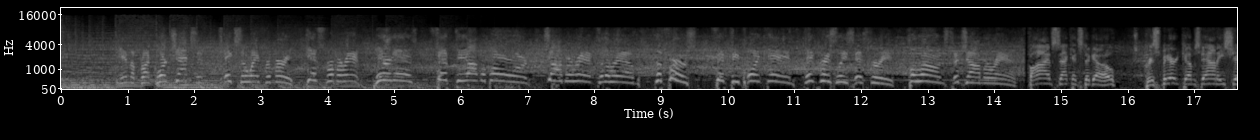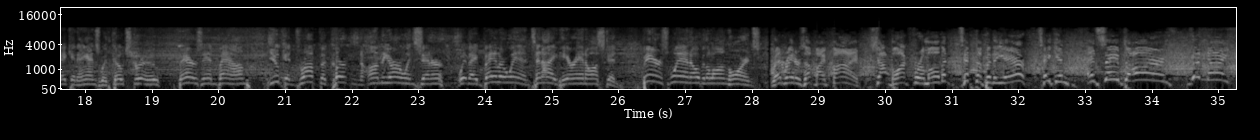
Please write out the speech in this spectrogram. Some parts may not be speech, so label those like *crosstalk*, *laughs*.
in the front court. Jackson takes it away from Murray. Gives for Morant. Here it is. 50 on the board. Ja Morant to the rim. The first 50 point game in Grizzlies history belongs to Ja Morant. Five seconds to go. Chris Beard comes down. He's shaking hands with Coach Drew. Bears inbound. You can drop the curtain on the Erwin Center with a Baylor win tonight here in Austin. Bears win over the Longhorns. Red Raiders up by five. Shot blocked for a moment. Tipped up in the air. Taken and saved to arms. Good night.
